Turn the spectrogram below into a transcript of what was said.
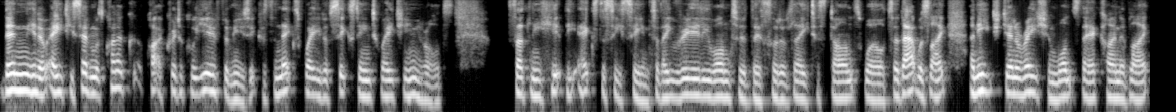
then you know 87 was kind of quite a critical year for music because the next wave of 16 to 18 year olds suddenly hit the ecstasy scene so they really wanted this sort of latest dance world so that was like and each generation wants their kind of like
